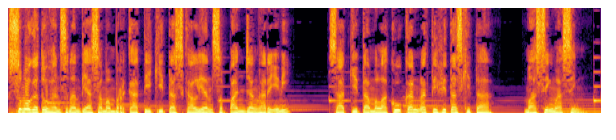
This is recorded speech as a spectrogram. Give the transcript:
Semoga Tuhan senantiasa memberkati kita sekalian sepanjang hari ini saat kita melakukan aktivitas kita masing-masing.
